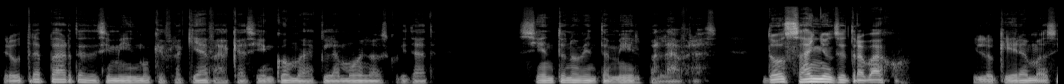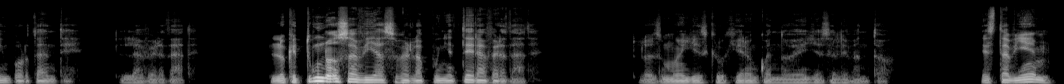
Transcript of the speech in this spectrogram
Pero otra parte de sí mismo que flaqueaba casi en coma clamó en la oscuridad. Ciento noventa mil palabras. Dos años de trabajo y lo que era más importante, la verdad. Lo que tú no sabías sobre la puñetera verdad. Los muelles crujieron cuando ella se levantó. Está bien,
